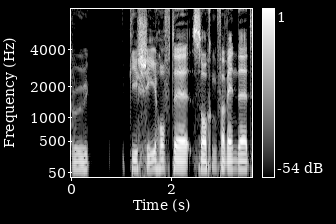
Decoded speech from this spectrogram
viel klischeehafte Sachen verwendet.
